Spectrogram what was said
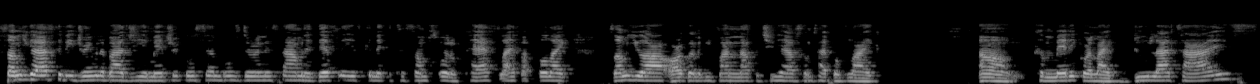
Some of you guys could be dreaming about geometrical symbols during this time, and it definitely is connected to some sort of past life. I feel like some of you all are going to be finding out that you have some type of like um, comedic or like doula ties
